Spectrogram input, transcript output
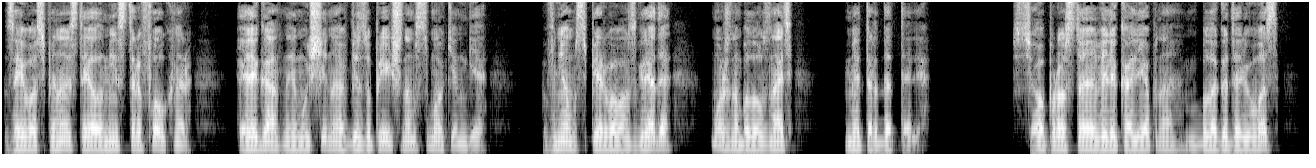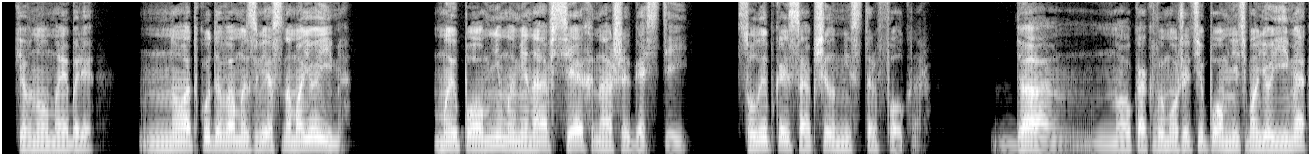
За его спиной стоял мистер Фолкнер, элегантный мужчина в безупречном смокинге. В нем с первого взгляда можно было узнать метрдотеля. «Все просто великолепно, благодарю вас», — кивнул Мэйбери. «Но откуда вам известно мое имя?» «Мы помним имена всех наших гостей», — с улыбкой сообщил мистер Фолкнер. «Да, но как вы можете помнить мое имя,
